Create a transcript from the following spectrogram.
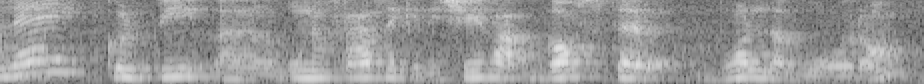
lei colpì eh, una frase che diceva Ghoster buon lavoro,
